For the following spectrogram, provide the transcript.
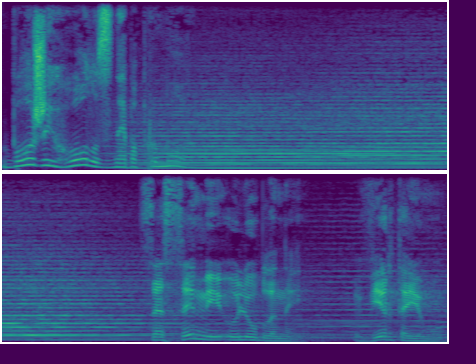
Божий голос з неба промовив. Це син мій улюблений. Вірте йому.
